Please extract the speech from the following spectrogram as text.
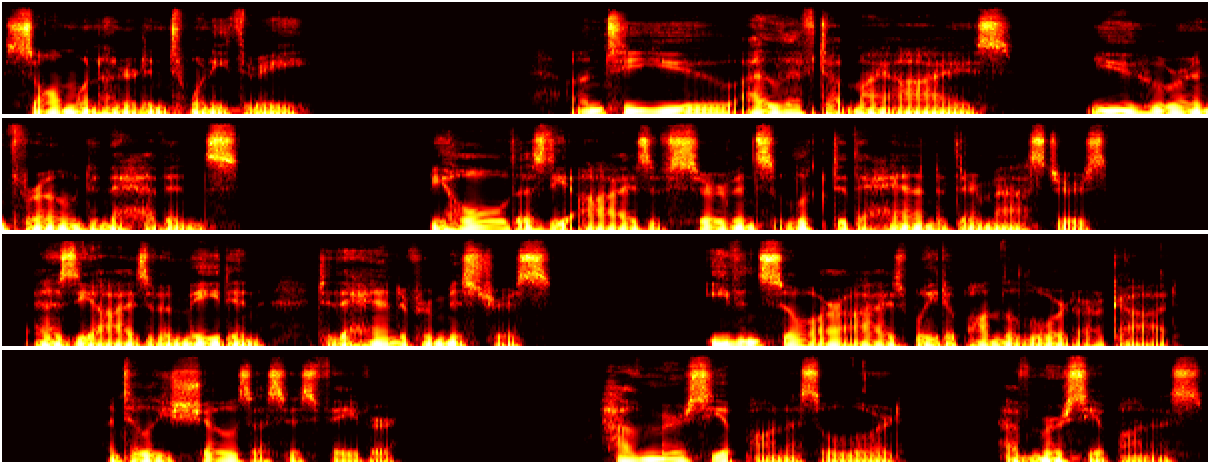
Psalm 123 Unto you I lift up my eyes, you who are enthroned in the heavens. Behold, as the eyes of servants look to the hand of their masters, and as the eyes of a maiden to the hand of her mistress, even so our eyes wait upon the Lord our God, until he shows us his favor. Have mercy upon us, O Lord have mercy upon us.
